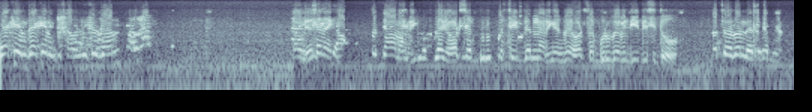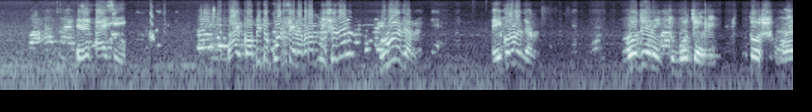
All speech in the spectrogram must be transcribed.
দেখেন দেখেন একটু সামনে নিচে যান। হোয়াটসঅ্যাপ গ্রুপে চেক দেন না রিয়াজ ভাই হোয়াটসঅ্যাপ গ্রুপে আমি দিয়ে দিছি তো। আচ্ছা ভাই কপি তো করছেন, এবার আপনি যান এই যান। বোঝেন একটু, বোঝেন তো সময়।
